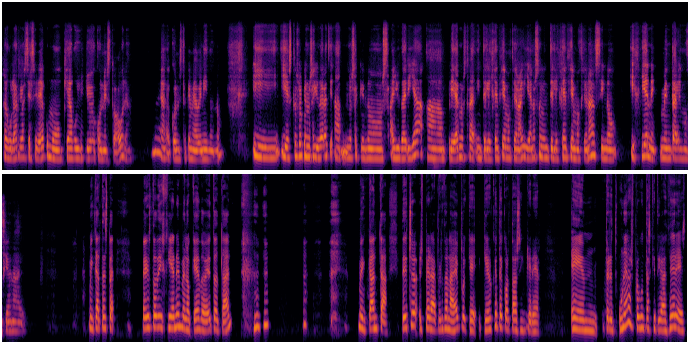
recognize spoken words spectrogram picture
Regularlas ya sería como, ¿qué hago yo con esto ahora? Eh, con esto que me ha venido, ¿no? Y, esto es lo que nos, ayudará a, que nos ayudaría a ampliar nuestra inteligencia emocional, y ya no solo inteligencia emocional, sino higiene mental emocional. Me encanta este, esto de higiene, me lo quedo, ¿eh? Total. Me encanta. De hecho, espera, perdona, ¿eh? porque creo que te he cortado sin querer. Em, pero una de las preguntas que te iba a hacer es,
